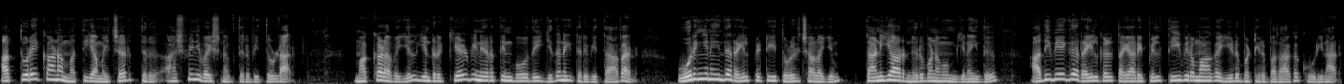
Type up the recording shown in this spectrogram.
அத்துறைக்கான மத்திய அமைச்சர் திரு. அஸ்வினி வைஷ்ணவ் தெரிவித்துள்ளார். மக்களவையில் இன்று கேள்வி நேரத்தின் போது இதனை தெரிவித்த அவர் ஒருங்கிணைந்த ரயில் பெட்டி தொழிற்சாலையும் தனியார் நிறுவனமும் இணைந்து அதிவேக ரயில்கள் தயாரிப்பில் தீவிரமாக ஈடுபட்டிருப்பதாக கூறினார்.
